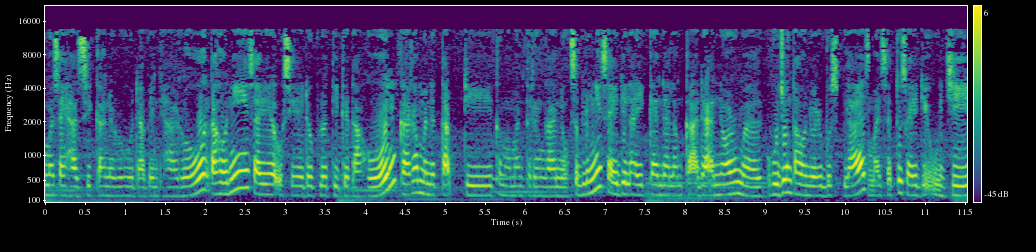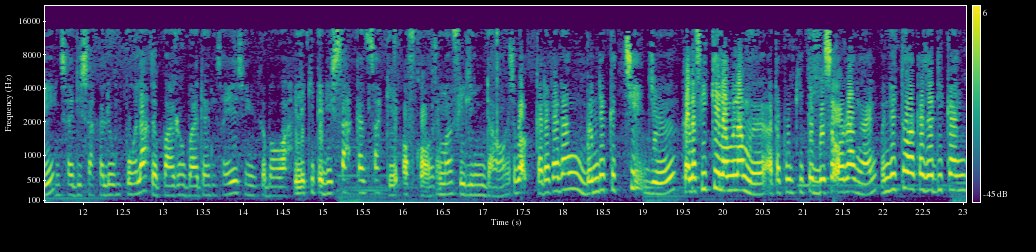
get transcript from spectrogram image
Nama saya Hazika Nurul Huda binti Harun. Tahun ni saya usia 23 tahun. Sekarang menetap di Kemaman Terengganu. Sebelum ni saya dilahirkan dalam keadaan normal. Hujung tahun 2011, masa tu saya diuji. Saya disahkan lumpuh lah separuh badan saya sehingga ke bawah. Bila kita disahkan sakit, of course, memang feeling down. Sebab kadang-kadang benda kecil je, kalau fikir lama-lama ataupun kita berseorangan, benda tu akan jadikan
